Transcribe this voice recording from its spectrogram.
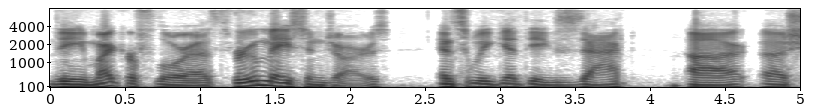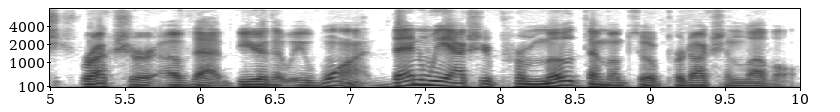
the microflora through mason jars, and so we get the exact uh, uh, structure of that beer that we want. Then we actually promote them up to a production level.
